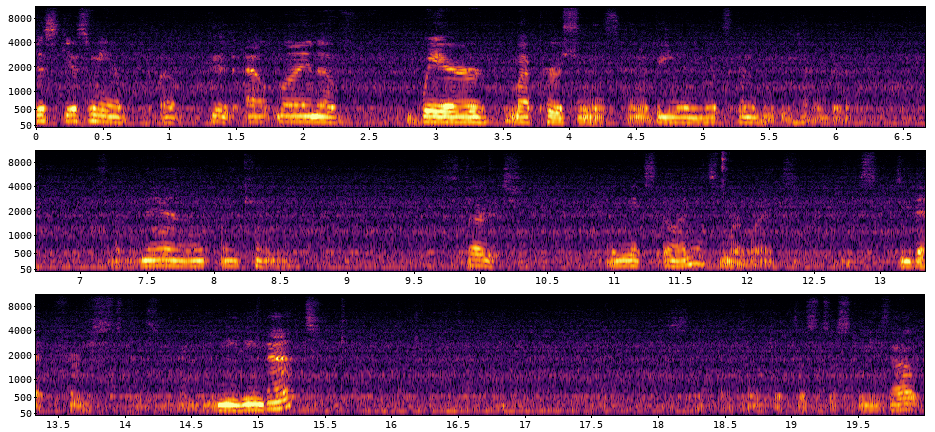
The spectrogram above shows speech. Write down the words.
just gives me a, a good outline of where my person is going to be and what's going to be behind her. So now I can start and mix. Oh, I need some more white. Let's do that first because we're going to be needing that. So I can get this to squeeze out.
